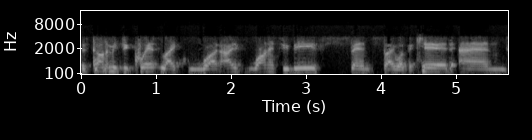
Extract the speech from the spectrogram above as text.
is telling me to quit like what I wanted to be since I was a kid and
